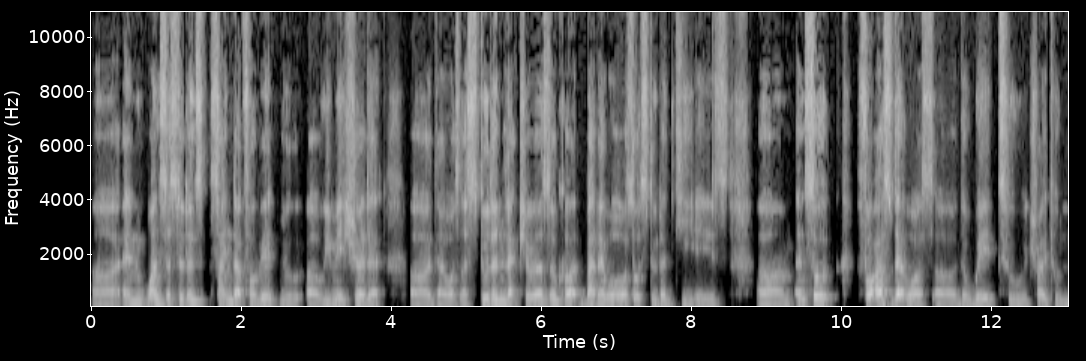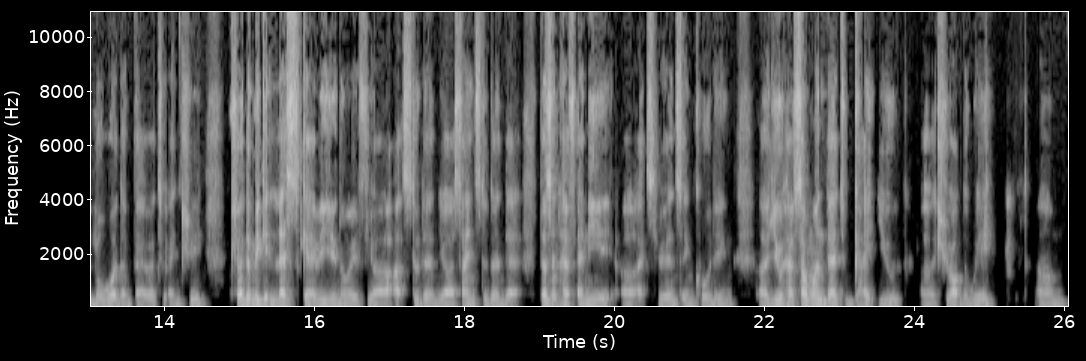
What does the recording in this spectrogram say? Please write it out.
Uh, and once the students signed up for it, we, uh, we made sure that uh, there was a student lecturer, so-called, but there were also student TAs. Um, and so for us, that was uh, the way to try to lower the barrier to entry, try to make it less scary, you know, if you're an art student, you're a science student that doesn't have any uh, experience in coding, uh, you have someone there to guide you uh, throughout the way. Um,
